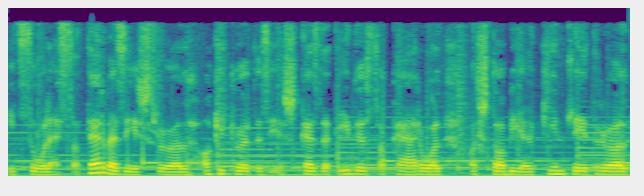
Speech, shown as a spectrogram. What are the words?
Itt szó lesz a tervezésről, a kiköltözés kezdeti időszakáról, a stabil kintlétről,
